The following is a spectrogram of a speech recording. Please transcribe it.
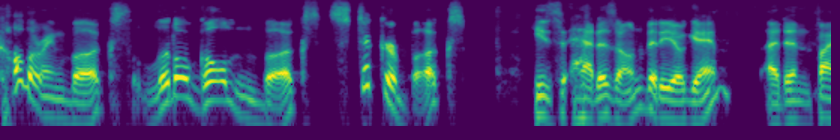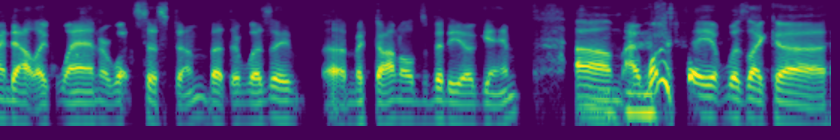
coloring books, little golden books, sticker books. He's had his own video game. I didn't find out like when or what system, but there was a, a McDonald's video game. Um, I gosh. want to say it was like a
